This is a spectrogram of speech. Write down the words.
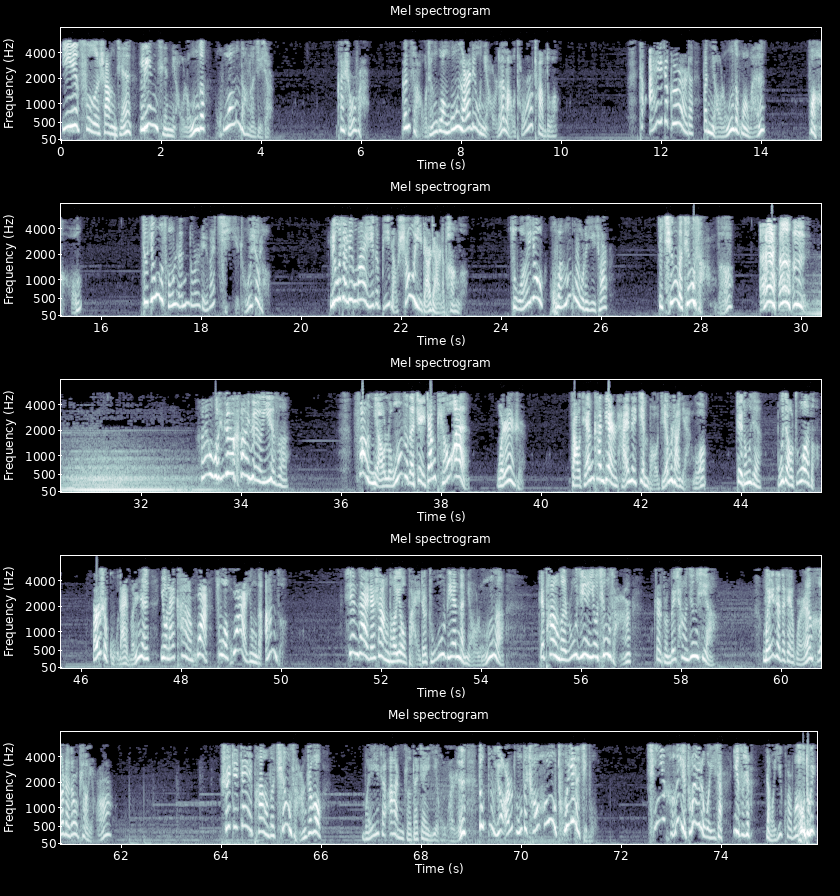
依次上前拎起鸟笼子，晃荡了几下，看手法跟早晨逛公园遛鸟的老头差不多。他挨着个的把鸟笼子晃完，放好，就又从人堆里边挤出去了，留下另外一个比较瘦一点点的胖子。左右环顾了一圈，就清了清嗓子：“ 哎，我越看越有意思。放鸟笼子的这张条案，我认识。早前看电视台那鉴宝节目上演过。这东西不叫桌子，而是古代文人用来看画、作画用的案子。”现在这上头又摆着竹编的鸟笼子，这胖子如今又清嗓，这准备唱京戏啊！围着的这伙人合着都是票友。谁知这胖子清嗓之后，围着案子的这一伙人都不约而同的朝后退了几步。秦一恒也拽了我一下，意思是让我一块往后退。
